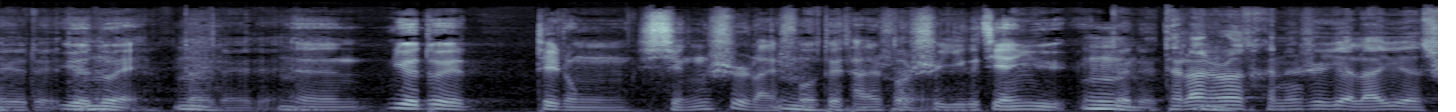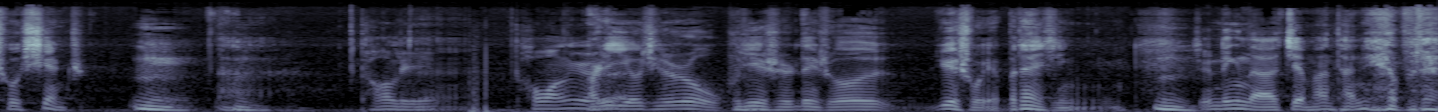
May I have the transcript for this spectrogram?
乐队乐队，对对对。嗯，乐队这种形式来说，嗯。对他来说是一个监狱。嗯，对对，对他来说可能是越来越受限制，嗯。嗯，逃离逃亡乐队，而且尤其是我估计是那时候乐手也不太行，嗯。就 Linda 键盘弹的也不太，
